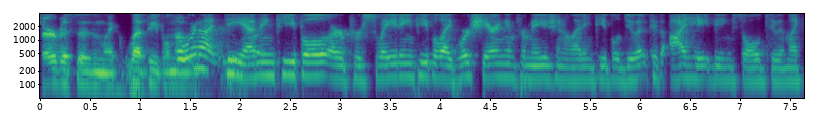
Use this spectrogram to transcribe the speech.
services and like let people know. But we're not DMing people or persuading people. Like we're sharing information and letting people do it because I hate being sold to. And like,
